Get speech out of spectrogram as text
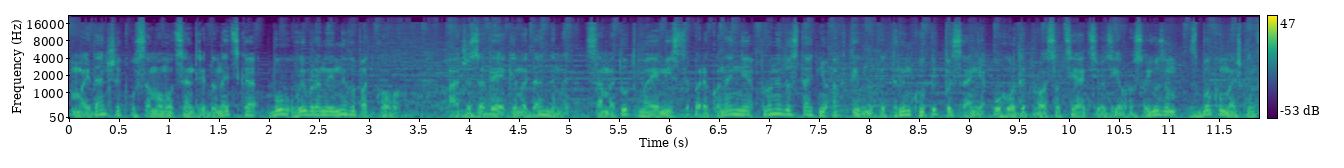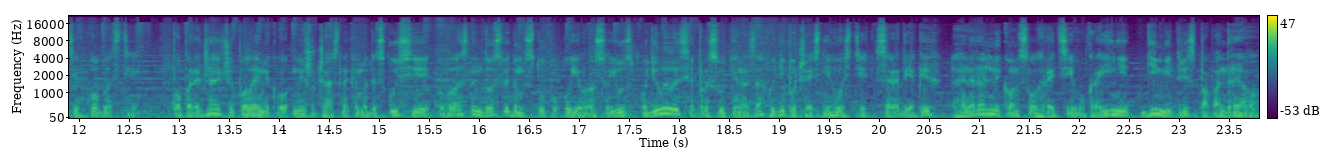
Майданчик у самому центрі Донецька був вибраний не випадково, адже за деякими даними саме тут має місце переконання про недостатньо активну підтримку підписання угоди про асоціацію з Євросоюзом з боку мешканців області. Попереджаючи полеміку між учасниками дискусії, власним досвідом вступу у Євросоюз поділилися присутні на заході почесні гості, серед яких генеральний консул Греції в Україні Дімітріс Папандрео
